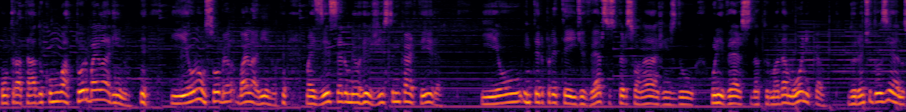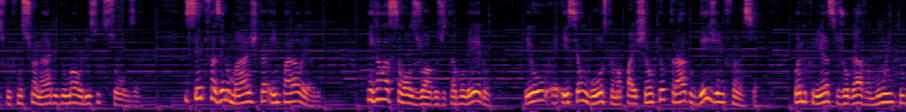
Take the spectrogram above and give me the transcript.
contratado como ator bailarino. e eu não sou bailarino, mas esse era o meu registro em carteira e eu interpretei diversos personagens do universo da Turma da Mônica durante 12 anos, fui funcionário do Maurício de Souza. E sempre fazendo mágica em paralelo. Em relação aos jogos de tabuleiro, eu, é, esse é um gosto, é uma paixão que eu trago desde a infância. Quando criança jogava muito,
